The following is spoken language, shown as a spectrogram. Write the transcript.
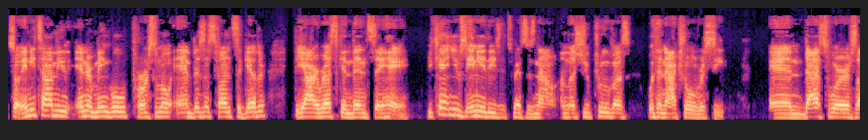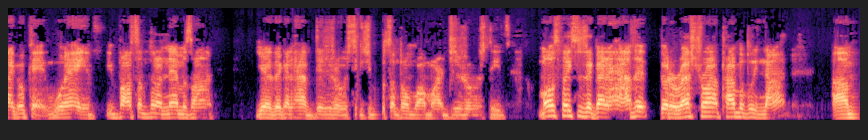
So anytime you intermingle personal and business funds together, the IRS can then say, hey, you can't use any of these expenses now unless you prove us with an actual receipt. And that's where it's like, okay, well, hey, if you bought something on Amazon, yeah, they're going to have digital receipts. You bought something on Walmart, digital receipts. Most places are going to have it. Go to a restaurant, probably not. Um,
